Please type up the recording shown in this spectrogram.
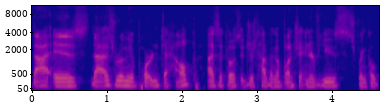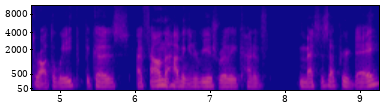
that is that is really important to help as opposed to just having a bunch of interviews sprinkled throughout the week because i found that having interviews really kind of messes up your day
